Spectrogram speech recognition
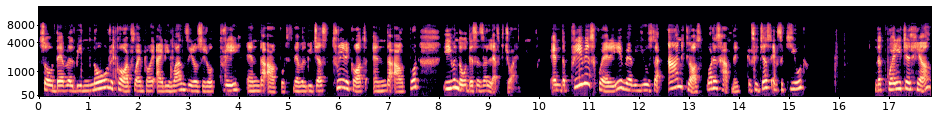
So there will be no record for employee ID 1003 in the output. There will be just 3 records in the output, even though this is a left join. In the previous query where we use the AND clause, what is happening? If we just execute the query till here,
